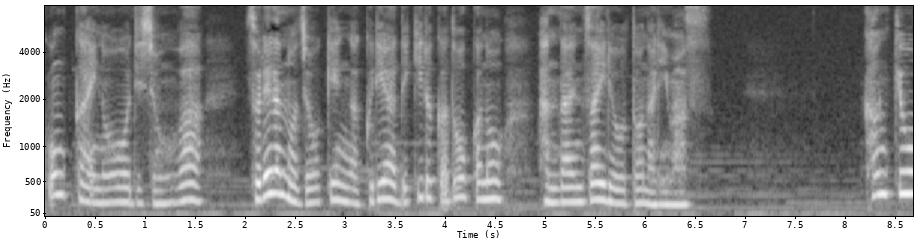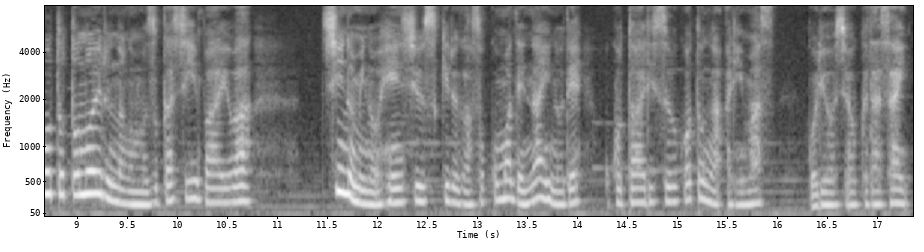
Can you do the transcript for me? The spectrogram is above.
今回のオーディションはそれらの条件がクリアできるかどうかの判断材料となります。環境を整えるのが難しい場合は C のみの編集スキルがそこまでないのでお断りすることがあります。ご了承ください。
